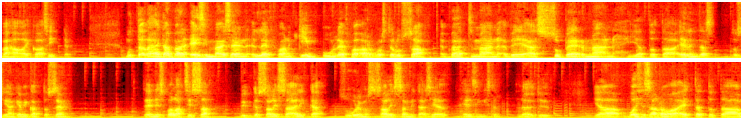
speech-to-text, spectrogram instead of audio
vähän aikaa sitten. Mutta lähdetäänpä ensimmäiseen leffan kimppuun. Leffa-arvostelussa Batman vs Superman. Ja tota, Ellen tässä tosiaan kävi katsoa sen tennispalatsissa ykkössalissa, eli suurimmassa salissa, mitä siellä Helsingistä löytyy. Ja voisin sanoa, että tota,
